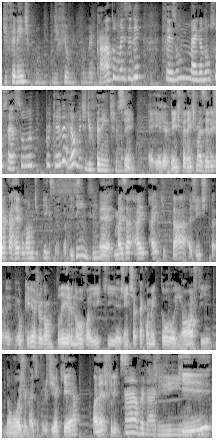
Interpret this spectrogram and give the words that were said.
diferente de filme pro mercado, mas ele fez um mega um sucesso porque ele é realmente diferente, né? Sim, é, ele é bem diferente, mas ele já carrega o nome de Pixar, da Pixar. Sim, sim. É, mas aí, aí que tá, a gente tá- eu queria jogar um player novo aí, que a gente até comentou em off, não hoje, mas outro dia, que é a Netflix. Ah, verdade. Que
